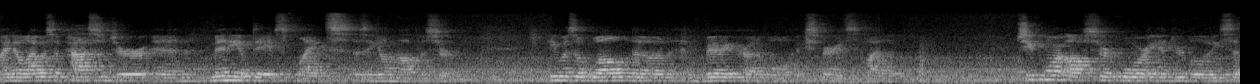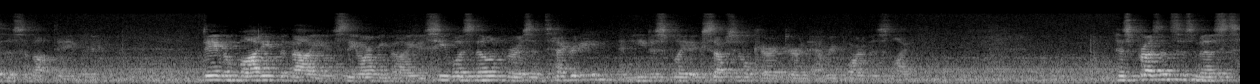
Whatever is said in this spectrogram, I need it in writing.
I know I was a passenger in many of Dave's flights as a young officer. He was a well-known and very credible, experienced pilot. Chief Warrant Officer 4 Andrew Bellotti said this about Dave. Dave embodied the values, the Army values. He was known for his integrity, and he displayed exceptional character in every part of his life. His presence is missed,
